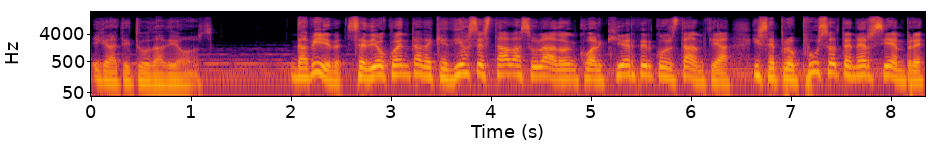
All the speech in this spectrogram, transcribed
y gratitud a Dios. David se dio cuenta de que Dios estaba a su lado en cualquier circunstancia y se propuso tener siempre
